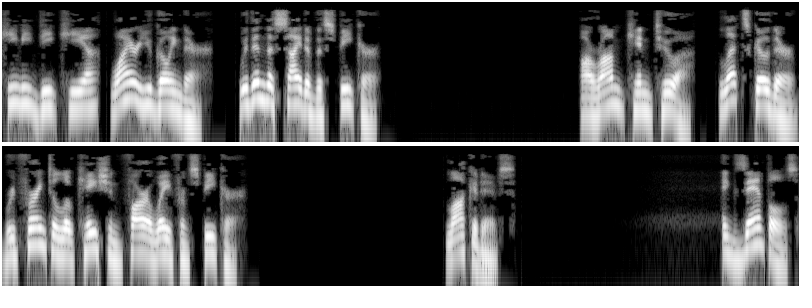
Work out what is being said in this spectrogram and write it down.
Kini di Kia, why are you going there? Within the sight of the speaker. Aram kin tua. Let's go there, referring to location far away from speaker. Locatives Examples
